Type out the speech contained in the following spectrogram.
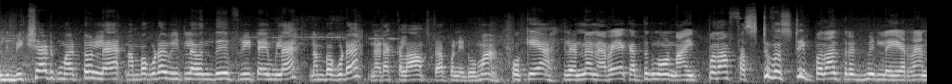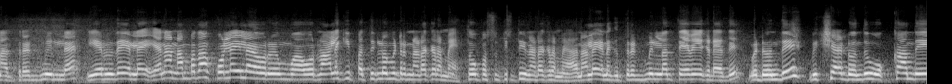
இது பிக் ஷாட்டுக்கு மட்டும் இல்லை நம்ம கூட வீட்டில் வந்து ஃப்ரீ டைமில் நம்ம கூட நடக்கலாம். ஸ்டாப் பண்ணிடுவோமா? ஓகேயா இதில் என்ன நிறைய கற்றுக்கணும் நான் இப்போ தான் ஃபஸ்ட்டு ஃபஸ்ட்டு இப்போ தான் த்ரெட்மில்ல ஏறுறேன். நான் த்ரெட்மில்ல ஏறுறதே இல்லை. ஏன்னா நம்ம தான் கொல்லையில் ஒரு ஒரு நாளைக்கு பத்து கிலோமீட்டர் நடக்கிறோமே. தோப்பை சுற்றி சுற்றி நடக்கிறமே. அதனால் எனக்கு த்ரெட்மில்லாம் தேவையே கிடையாது. பட் வந்து பிக் ஷாட் வந்து உட்காந்தே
